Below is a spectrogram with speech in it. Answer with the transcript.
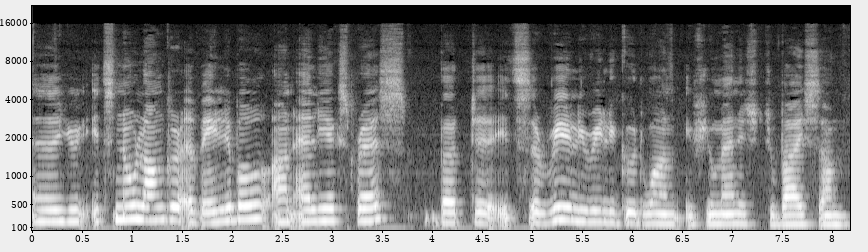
Uh, you, it's no longer available on AliExpress but uh, it's a really really good one if you manage to buy some.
